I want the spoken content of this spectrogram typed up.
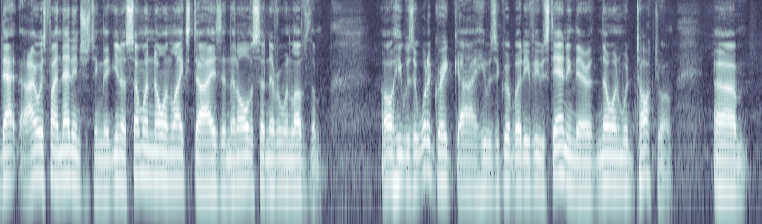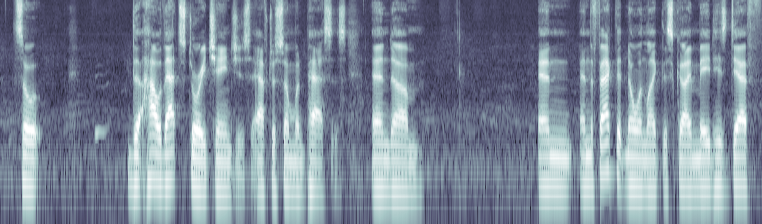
that I always find that interesting that you know someone no one likes dies and then all of a sudden everyone loves them. Oh, he was a, what a great guy. He was a good, but if he was standing there, no one would talk to him. Um, so the, how that story changes after someone passes, and um, and and the fact that no one liked this guy made his death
